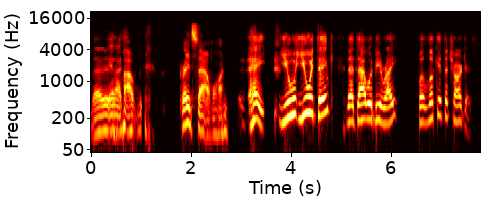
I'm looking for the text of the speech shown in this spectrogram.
That is And I- wow. Great stat one. Hey, you you would think that that would be right, but look at the Chargers.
